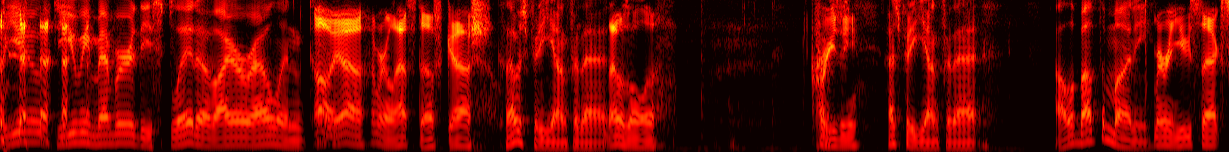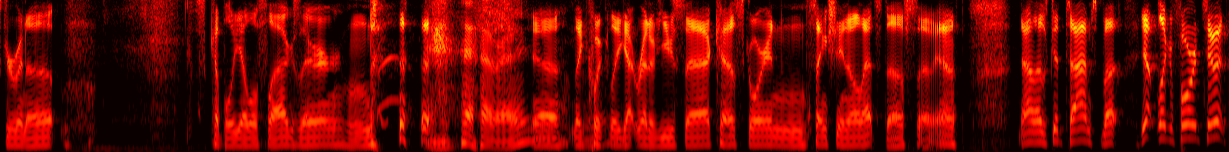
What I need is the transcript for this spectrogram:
Do you do you remember the split of IRL and? oh yeah, I remember all that stuff. Gosh, 'Cause I was pretty young for that. that was all uh, crazy. I was pretty young for that. All about the money. Remember USAC screwing up? A couple of yellow flags there. And right? yeah, they quickly got rid of USAC uh, scoring and sanctioning all that stuff. So yeah, now those good times. But yep, looking forward to it.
